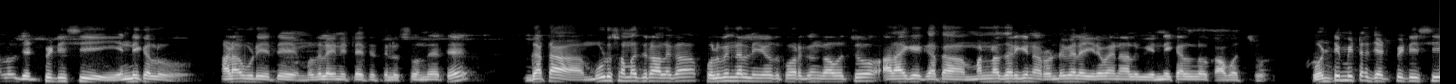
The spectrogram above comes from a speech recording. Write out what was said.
జిల్లాలో జడ్పీటీసీ ఎన్నికలు హడావుడి అయితే మొదలైనట్లయితే తెలుస్తుంది. అయితే గత మూడు సంవత్సరాలుగా పులివెందల నియోజకవర్గం కావచ్చు అలాగే గత మొన్న జరిగిన రెండు వేల ఇరవై నాలుగు ఎన్నికల్లో కావచ్చు. ఒంటిమిట్ట జడ్పీటీసీ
